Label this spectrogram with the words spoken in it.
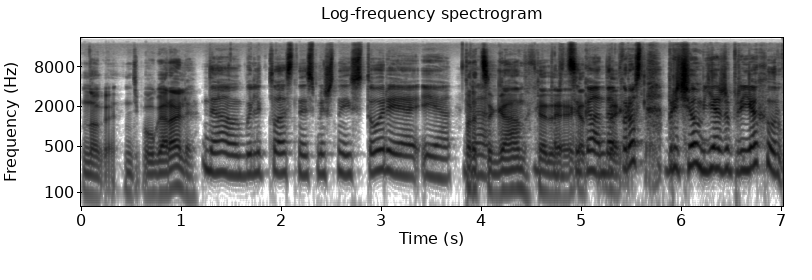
много, типа угорали. Да, были классные смешные истории. И, Про да, цыган. Когда, Про цыган, да, да. Просто, причем я же приехала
